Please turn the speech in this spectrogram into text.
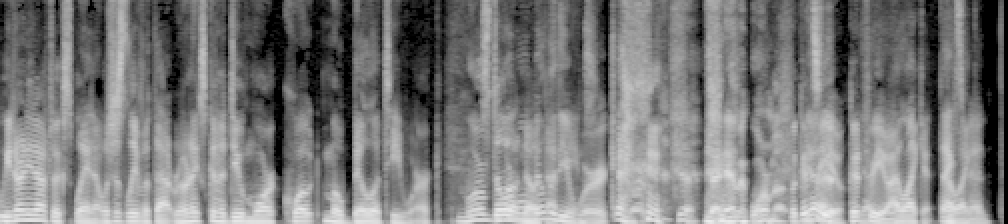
We don't even have to explain it. Let's just leave it at that. Ronak's going to do more quote mobility work, more, Still more don't know what that mobility means. work. Yeah, dynamic warm up. but good Yeah. for you. Good Yeah. for you. I like it. Thanks, I like man. it.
